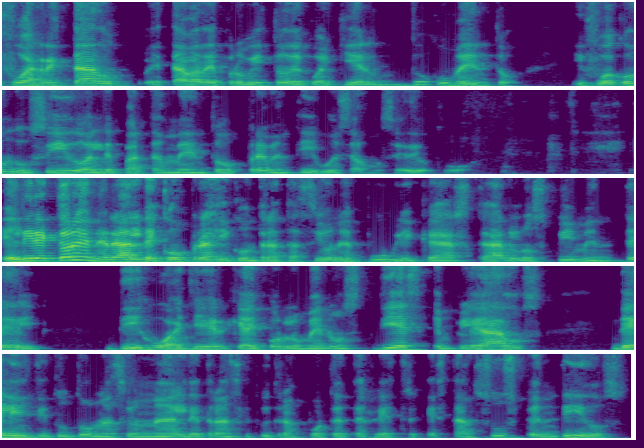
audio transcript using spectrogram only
fue arrestado, estaba desprovisto de cualquier documento y fue conducido al Departamento Preventivo de San José de Ocoa. El director general de Compras y Contrataciones Públicas, Carlos Pimentel, dijo ayer que hay por lo menos 10 empleados del Instituto Nacional de Tránsito y Transporte Terrestre que están suspendidos.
